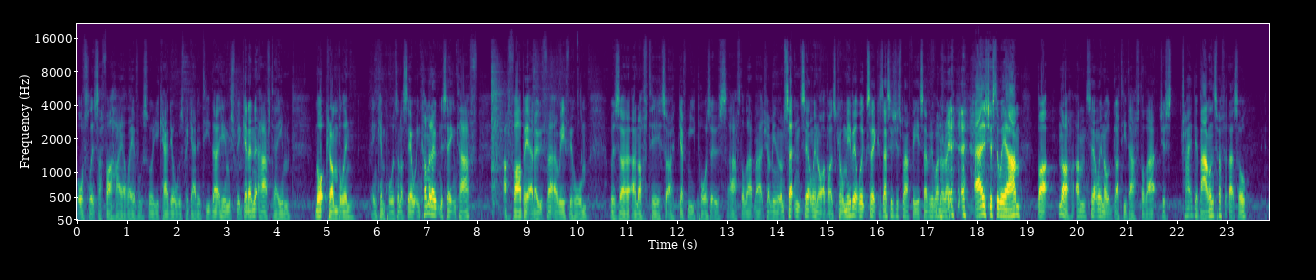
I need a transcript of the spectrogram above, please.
Obviously, it's a far higher level, so you can't always be guaranteed that, Hamish. But get in at half time, not crumbling, and composing ourselves, and coming out in the second half, a far better outfit away from home. Was uh, enough to sort of give me positives after that match. I mean, I'm sitting certainly not a buzzkill. Maybe it looks like because this is just my face. Everyone, all right? it is just the way I am. But no, I'm certainly not gutted after that. Just try to be balanced with it. That's all.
